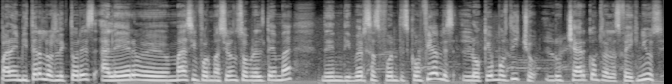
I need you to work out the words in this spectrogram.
para invitar a los lectores a leer eh, más información sobre el tema en diversas fuentes confiables. Lo que hemos dicho, luchar contra las fake news.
